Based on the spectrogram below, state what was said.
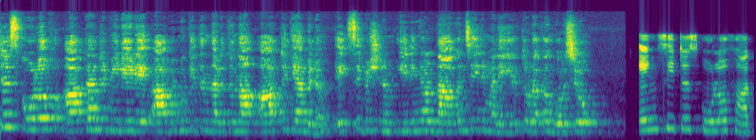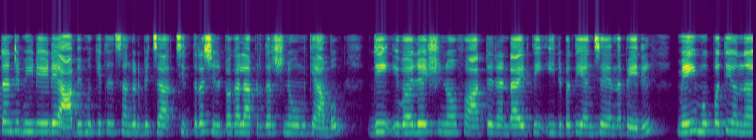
സീറ്റർ സ്കൂൾ ഓഫ് ആർട്ട് ആൻഡ് മീഡിയയുടെ ആഭിമുഖ്യത്തിൽ നടത്തുന്ന ആർട്ട് ക്യാമ്പിനും എക്സിബിഷനും ഇരിങ്ങോൾ നാഗഞ്ചേരി മനയിൽ തുടക്കം കുറിച്ചു. എൻസീറ്റർ സ്കൂൾ ഓഫ് ആർട്ട് ആൻഡ് മീഡിയയുടെ ആഭിമുഖ്യത്തിൽ സംഘടിപ്പിച്ച ചിത്രശില്പകലാ പ്രദർശനവും ക്യാമ്പും ദി ഇവാലുവേഷൻ ഓഫ് ആർട്ട് രണ്ടായിരത്തി ഇരുപത്തിയഞ്ച് എന്ന പേരിൽ മെയ് മുപ്പത്തിയൊന്ന്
